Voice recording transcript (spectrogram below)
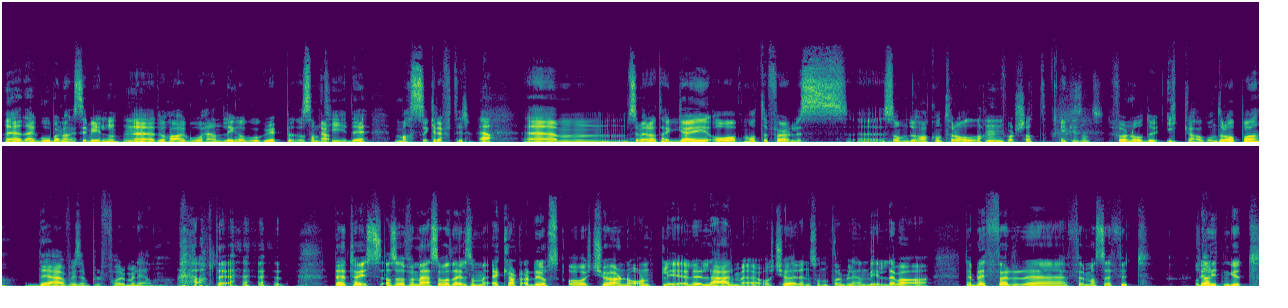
det er god balanse i bilen. Mm. Eh, Du har god handling og god grip, og samtidig masse krefter. Ja. Um, som gjør at det er gøy, og på en måte føles eh, som du har kontroll da, Mm. fortsatt. For noe du ikke har kontroll på, det er f.eks. Formel 1. Ja, det, det er tøys. Altså For meg så var det liksom Jeg klarte aldri å, kjøre noe ordentlig, eller lære meg å kjøre en sånn Formel 1-bil. Det, det ble for, eh, for masse futt. For en liten gutt.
